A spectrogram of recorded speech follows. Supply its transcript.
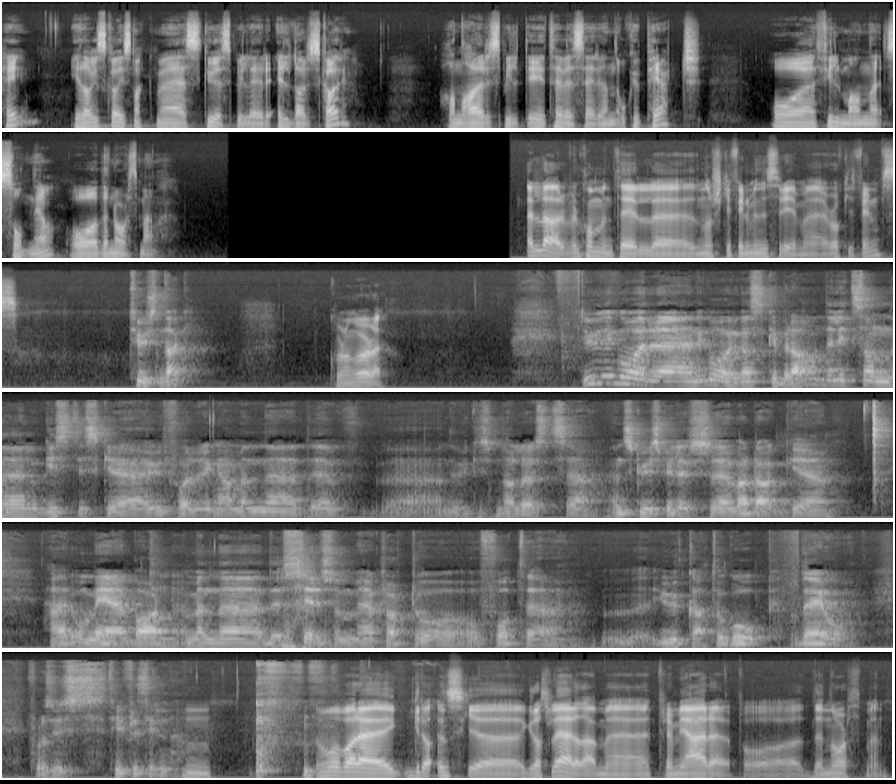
Hei. I dag skal vi snakke med skuespiller Eldar Skar. Han har spilt i TV-serien Okkupert og filmene Sonja og The Northman. Eldar, velkommen til eh, den norske filmindustrien med Rocket Films. Tusen takk. Hvordan går det? Du, det går, eh, det går ganske bra. Det er litt sånn eh, logistiske utfordringer, men det, det virker som det har løst seg. En skuespillers hverdag her, og med barn. Men uh, det ser ut som jeg har klart å, å få til eh, uka til å gå opp. Og det er jo forholdsvis tilfredsstillende. Mm. Jeg må bare gra ønske gratulere deg med premiere på The Northman.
